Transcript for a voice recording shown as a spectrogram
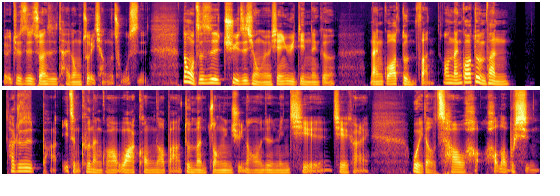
对，就是算是台中最强的厨师。那我这次去之前，我们先预定那个南瓜炖饭。哦，南瓜炖饭，它就是把一整颗南瓜挖空，然后把炖饭装进去，然后就里面切切开来，味道超好，好到不行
